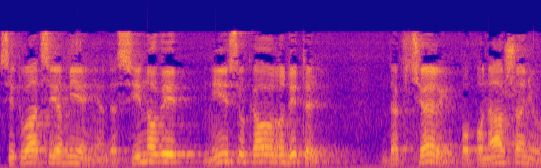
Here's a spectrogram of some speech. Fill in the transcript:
situacija mijenja, da sinovi nisu kao roditelji, da kćeri po ponašanju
